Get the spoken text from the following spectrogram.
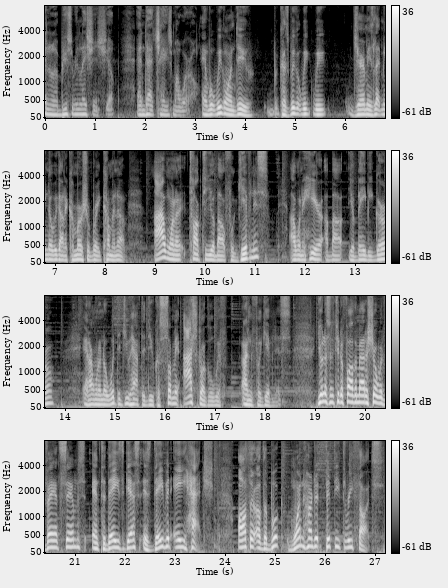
in an abusive relationship, and that changed my world. And what we're going to do, because we we we Jeremy's let me know we got a commercial break coming up. I want to talk to you about forgiveness. I want to hear about your baby girl, and I want to know what did you have to do because something I struggle with unforgiveness. You're listening to the Father Matter Show with Vance Sims, and today's guest is David A. Hatch, author of the book 153 Thoughts.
